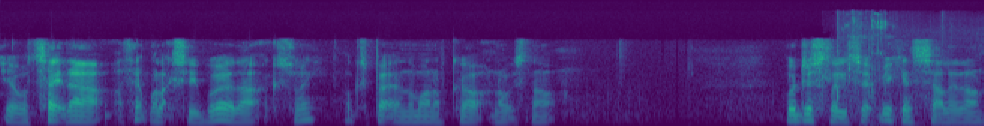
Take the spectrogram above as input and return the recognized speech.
Yeah, we'll take that. I think we'll actually wear that, actually. Looks better than the one I've got. No, it's not. We'll just lease it. We can sell it on.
